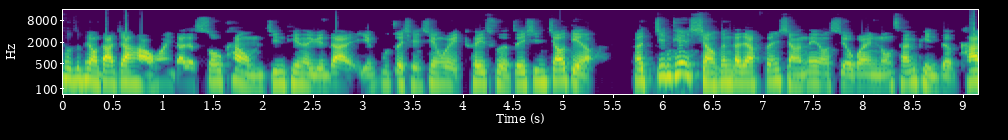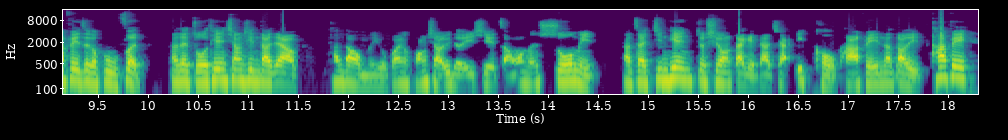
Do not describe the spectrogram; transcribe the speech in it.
投资朋友，大家好，欢迎大家收看我们今天的元代研估最前线为推出的最新焦点哦。那今天想要跟大家分享的内容是有关于农产品的咖啡这个部分。那在昨天，相信大家有看到我们有关于黄小玉的一些展望跟说明。那在今天，就希望带给大家一口咖啡。那到底咖啡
